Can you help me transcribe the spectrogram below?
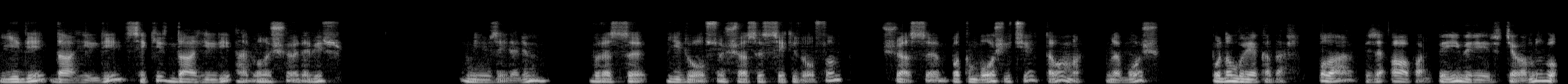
7 dahil değil, 8 dahil değil. Hadi onu şöyle bir minimize edelim. Burası 7 olsun, şurası 8 olsun. Şurası bakın boş içi tamam mı? Bunda boş. Buradan buraya kadar. Bu da bize A part B'yi verir. Cevabımız bu.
